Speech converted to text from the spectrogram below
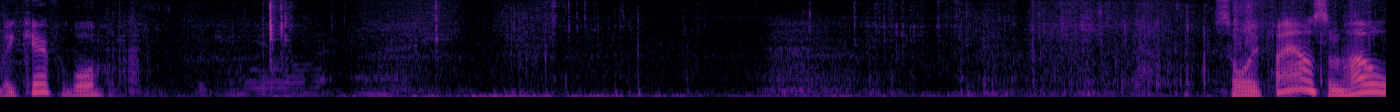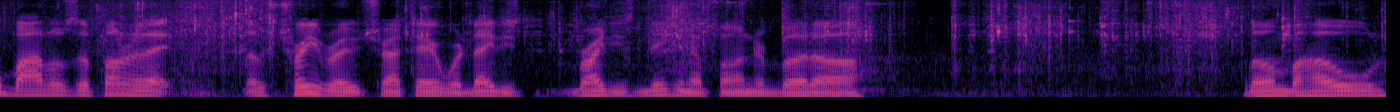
be careful, boy. So we found some whole bottles up under that those tree roots right there where Brady's, Brady's digging up under, but uh, lo and behold,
